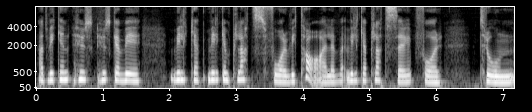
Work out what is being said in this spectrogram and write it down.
Att vilken, hur, hur ska vi, vilka, vilken plats får vi ta? Eller vilka platser får tron,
